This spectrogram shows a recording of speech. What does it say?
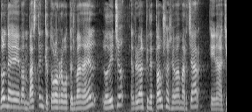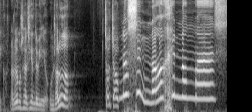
Gol de Van Basten, que todos los rebotes van a él. Lo dicho, el rival pide pausa, se va a marchar. Y nada, chicos, nos vemos en el siguiente vídeo. Un saludo. Chao, chao. No se enojen nomás.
